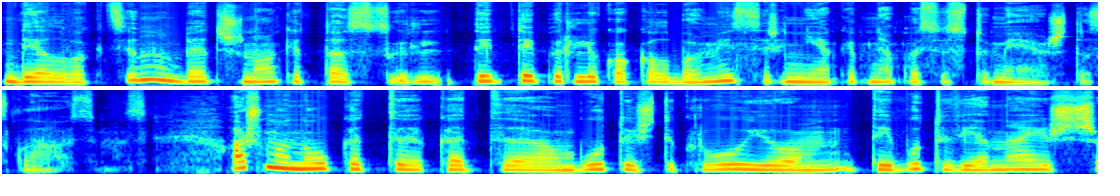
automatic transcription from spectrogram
dėl vakcinų, bet žinokit, tas taip, taip ir liko kalbomis ir niekaip nepasistumėjo šitas klausimas. Aš manau, kad, kad e, būtų iš tikrųjų, tai būtų viena iš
